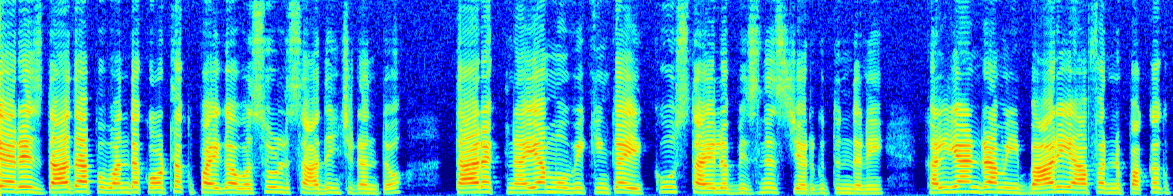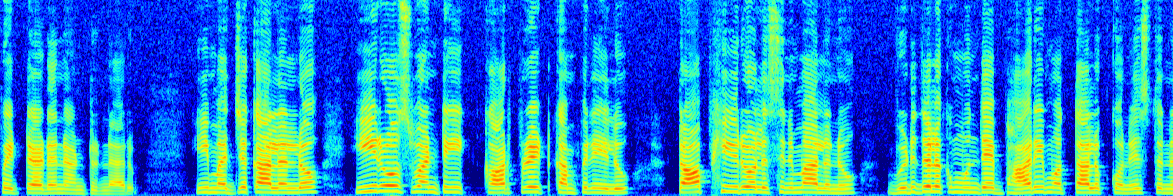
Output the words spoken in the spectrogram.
క్యారేజ్ దాదాపు వంద కోట్లకు పైగా వసూళ్ళు సాధించడంతో తారక్ నయా మూవీకి ఇంకా ఎక్కువ స్థాయిలో బిజినెస్ జరుగుతుందని కళ్యాణ్ రామ్ ఈ భారీ ఆఫర్ను పక్కకు పెట్టాడని అంటున్నారు. ఈ మధ్యకాలంలో హీరోస్ వంటి కార్పొరేట్ కంపెనీలు టాప్ హీరోల సినిమాలను విడుదలకు ముందే భారీ మొత్తాలు కొనేస్తున్న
